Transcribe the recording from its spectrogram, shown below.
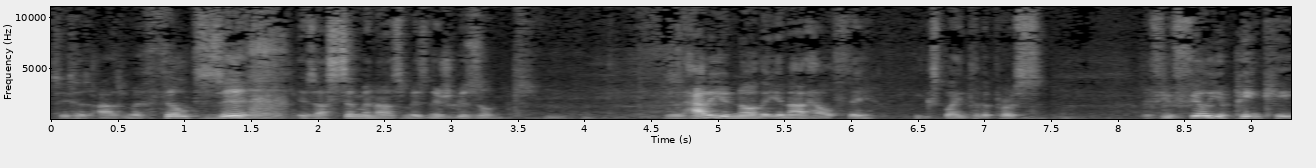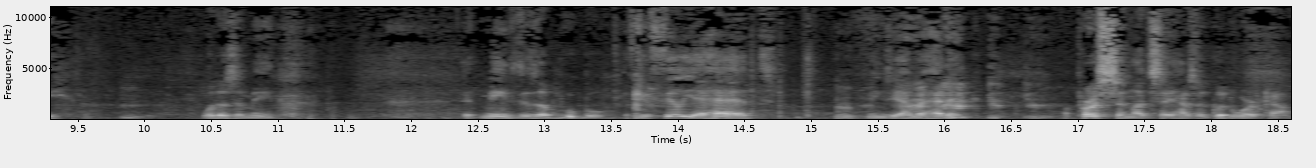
So he says, As me filt is a simen as me is nicht gesund. He says, how do you know that you're not healthy? He explained to the person, if you feel your pinky, what does it mean? it means there's a boo-boo. If you feel your head, it means you have a headache. A person, let's say, has a good workout,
